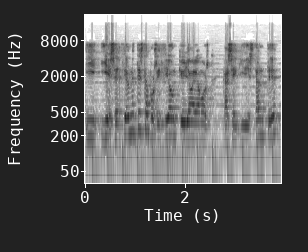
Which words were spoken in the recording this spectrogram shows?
Y, y esencialmente esta posición que hoy llamaríamos casi equidistante,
